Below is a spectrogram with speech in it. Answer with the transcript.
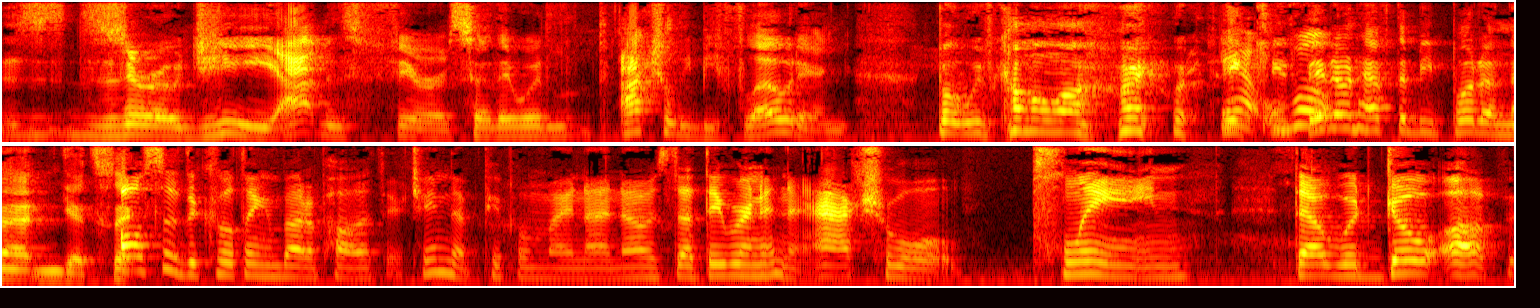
zero G atmosphere, so they would actually be floating. But we've come a long way where they, Yeah, can, well- they don't have to be put on that and get sick. Also, the cool thing about Apollo 13 that people might not know is that they were in an actual plane that would go up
